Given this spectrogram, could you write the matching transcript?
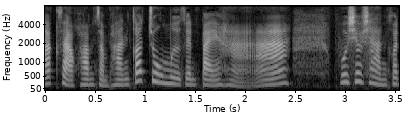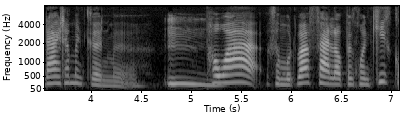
รักษาความสัมพันธ์ก็จูงมือกันไปหา ผู้เชี่ยวชาญก็ได้ถ้ามันเกินมืออืม เพราะว่าสมมติว่าแฟนเราเป็นคนขี้โก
